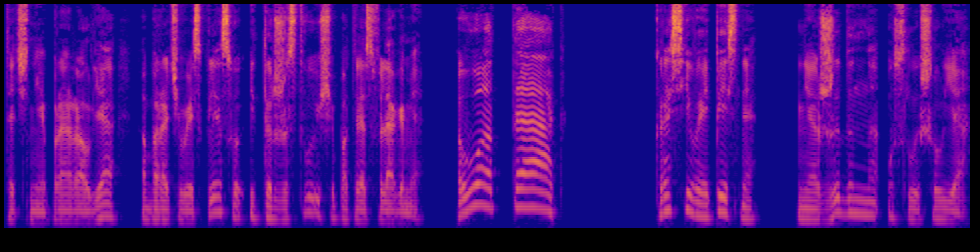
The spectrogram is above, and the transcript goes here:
точнее проорал я, оборачиваясь к лесу и торжествующе потряс флягами. «Вот так!» «Красивая песня!» — неожиданно услышал я.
